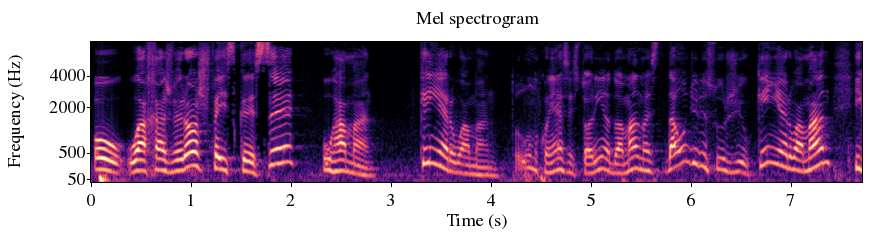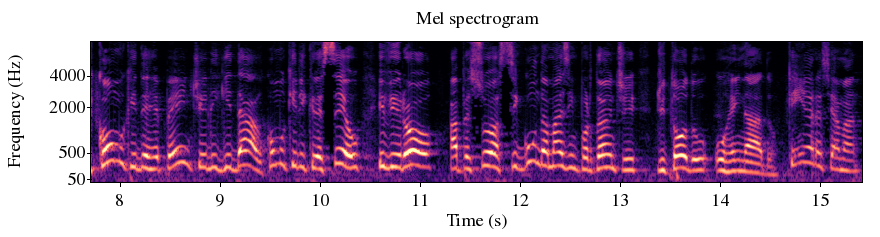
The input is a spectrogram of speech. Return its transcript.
ou o Ahasverosh fez crescer o Haman. Quem era o Aman? Todo mundo conhece a historinha do Aman, mas da onde ele surgiu? Quem era o Aman? E como que de repente ele guidal, como que ele cresceu e virou a pessoa segunda mais importante de todo o reinado? Quem era esse Aman?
